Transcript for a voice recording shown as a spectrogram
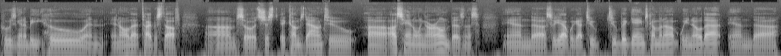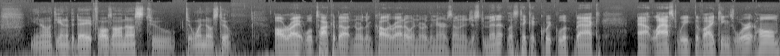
who's going to beat who and, and all that type of stuff. Um, so it's just it comes down to uh, us handling our own business, and uh, so yeah, we got two two big games coming up. We know that, and uh, you know at the end of the day, it falls on us to to win those two. All right, we'll talk about northern Colorado and northern Arizona in just a minute. Let's take a quick look back at last week. The Vikings were at home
